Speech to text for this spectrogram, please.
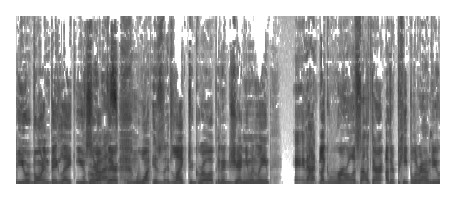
you were born in Big Lake. You I grew sure up was. there. Mhm. What is it like to grow up in a genuinely eh, not like rural. It's not like there aren't other people around you,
